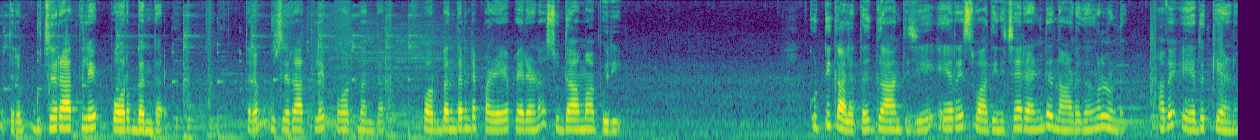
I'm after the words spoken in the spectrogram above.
ഉത്തരം ഗുജറാത്തിലെ പോർബന്ദർ. ഉത്തരം ഗുജറാത്തിലെ പോർബന്ദർ. പോർബന്ദറിന്റെ പഴയ പേരാണ് സുദാമാപുരി കുട്ടിക്കാലത്ത് ഗാന്ധിജിയെ ഏറെ സ്വാധീനിച്ച രണ്ട് നാടകങ്ങളുണ്ട്. അവ ഏതൊക്കെയാണ്?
